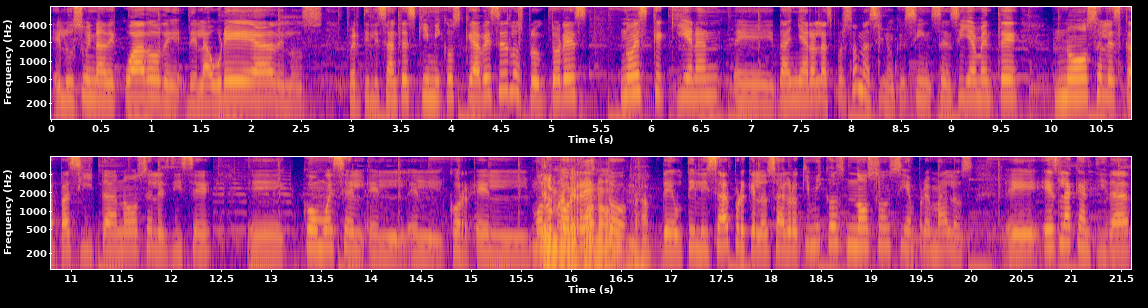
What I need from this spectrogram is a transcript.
el uso inadecuado de, de la urea, de los fertilizantes químicos, que a veces los productores no es que quieran eh, dañar a las personas, sino que sencillamente no se les capacita, no se les dice eh, cómo es el, el, modo correcto de utilizar, porque los agroquímicos no son siempre malos. Eh, es la cantidad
